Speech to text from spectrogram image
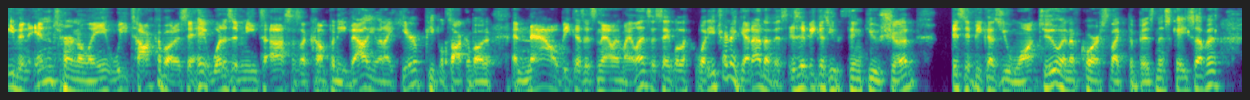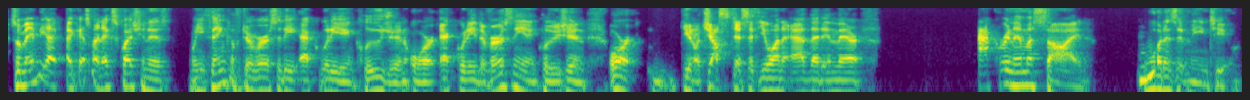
even internally, we talk about it. Say, hey, what does it mean to us as a company value? And I hear people talk about it. And now, because it's now in my lens, I say, well, look, what are you trying to get out of this? Is it because you think you should? Is it because you want to? And of course, like the business case of it. So maybe I, I guess my next question is when you think of diversity, equity, inclusion, or equity, diversity, inclusion, or you know, justice, if you want to add that in there, acronym aside, mm-hmm. what does it mean to you?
